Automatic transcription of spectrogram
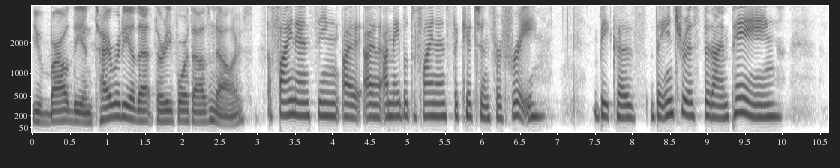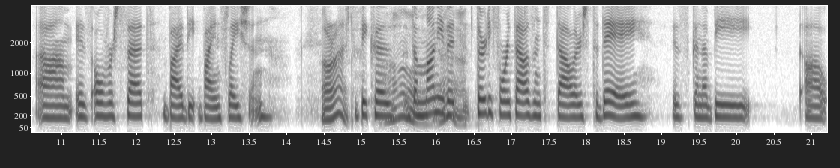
you've borrowed the entirety of that thirty four thousand dollars. financing I, I i'm able to finance the kitchen for free because the interest that i'm paying um, is overset by the by inflation All right. because the Oh, money yeah. that $34000 today is going to be uh,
